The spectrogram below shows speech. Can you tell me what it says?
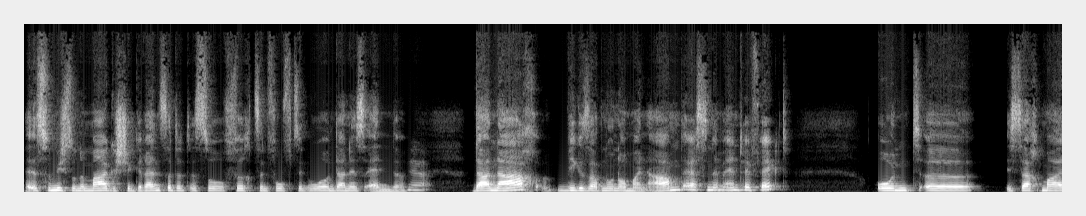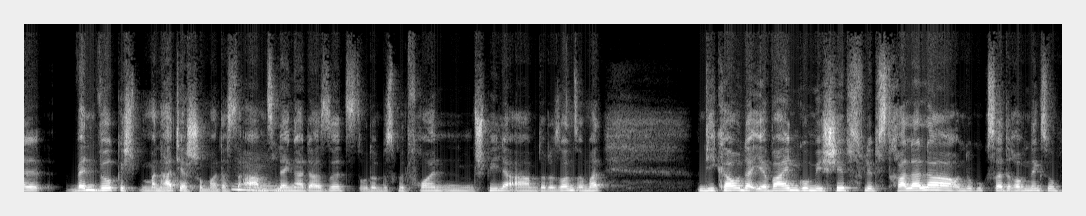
das ist für mich so eine magische Grenze, das ist so 14, 15 Uhr und dann ist Ende. Ja. Danach, wie gesagt, nur noch mein Abendessen im Endeffekt und äh, ich sag mal, wenn wirklich, man hat ja schon mal, dass du Mhm. abends länger da sitzt oder bist mit Freunden, Spieleabend oder sonst irgendwas, und die kauen da ihr Weingummi, Chips, Flips, tralala und du guckst da drauf und denkst so,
